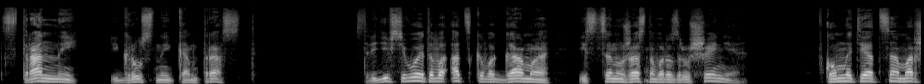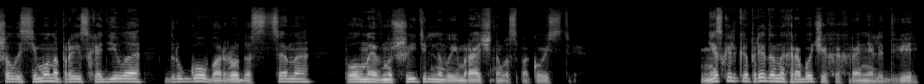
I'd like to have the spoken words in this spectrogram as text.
Странный и грустный контраст. Среди всего этого адского гамма и сцен ужасного разрушения в комнате отца маршала Симона происходила другого рода сцена, полная внушительного и мрачного спокойствия. Несколько преданных рабочих охраняли дверь.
